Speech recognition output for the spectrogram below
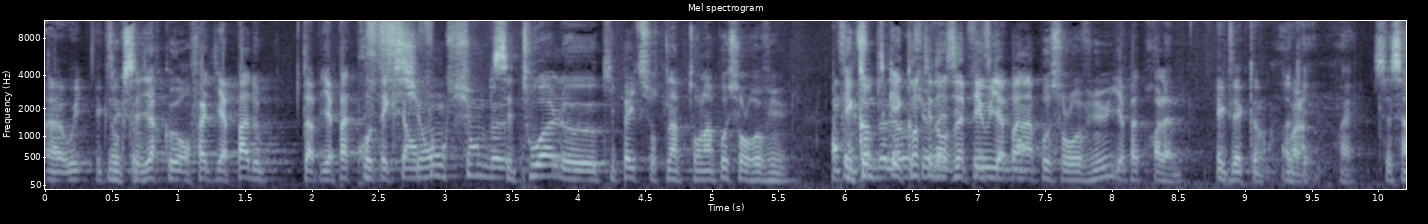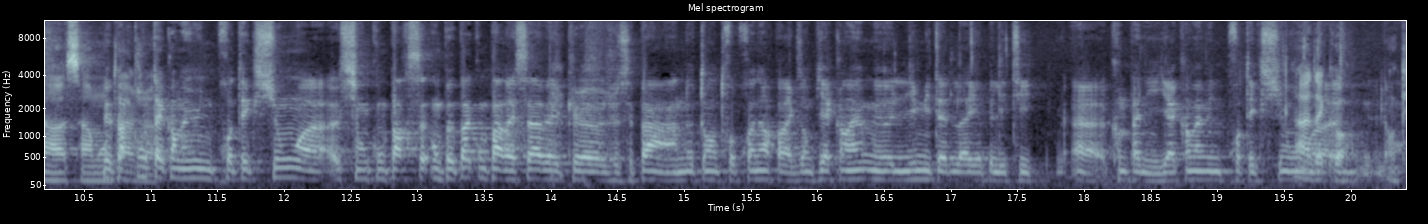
Ah oui, exactement. Donc c'est-à-dire qu'en fait, il n'y a, pas de- y a pas de C'est en protection. fonction de- C'est toi le, qui paye sur ton impôt sur le revenu. En Et quand, et tu es dans un pays où il n'y a pas d'impôt sur le revenu, il n'y a pas de problème. Exactement. Ok, voilà. ouais. C'est un, un Mais par contre, tu as quand même une protection. euh, si on compare, ça- on peut pas comparer ça avec, euh, je sais pas, un auto-entrepreneur par exemple. Il y a quand même euh, limited liability euh, company. Il y a quand même une protection. ah d'accord. euh, ok.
